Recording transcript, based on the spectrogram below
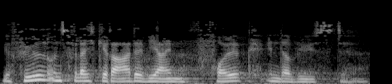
Wir fühlen uns vielleicht gerade wie ein Volk in der Wüste.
